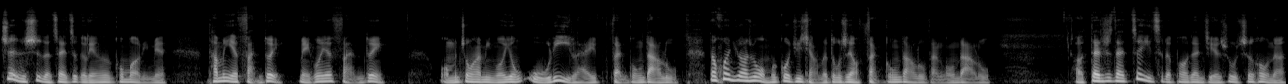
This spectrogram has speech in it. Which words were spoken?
正式的在这个联合公报里面，他们也反对，美国也反对我们中华民国用武力来反攻大陆。那换句话说，我们过去讲的都是要反攻大陆，反攻大陆。好，但是在这一次的炮战结束之后呢，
